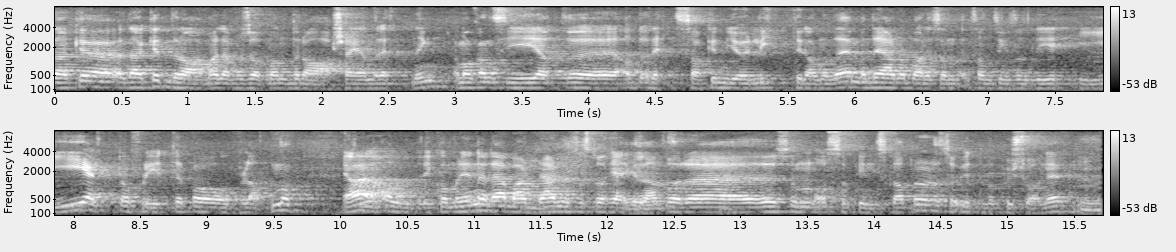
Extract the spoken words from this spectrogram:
det er, ikke, det er ikke et drama derfor så at man drar seg i en retning. Man kan si at, eh, at rettssaken gjør litt av det, men det er bare sånn, en sånn ting som ligger helt og flyter på overflaten. Da. Ja, ja. Som aldri kommer inn i. Det er, bare, det er noe som står helt utenfor, eh, som også filmskaper, og det står utenfor pushwagner. Mm.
